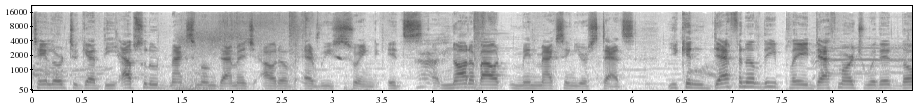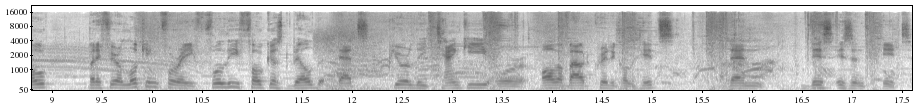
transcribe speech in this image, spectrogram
tailored to get the absolute maximum damage out of every swing. It's not about min-maxing your stats. You can definitely play Death March with it though, but if you're looking for a fully focused build that's purely tanky or all about critical hits, then this isn't it.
